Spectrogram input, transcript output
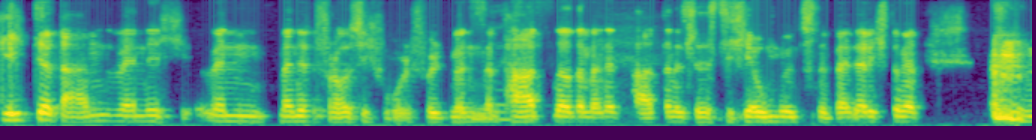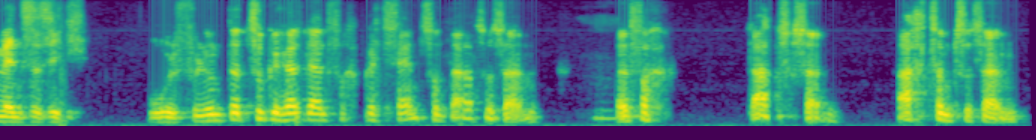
gilt ja dann, wenn ich, wenn meine Frau sich wohlfühlt, wenn mein Partner oder meine Partnerin, es lässt sich ja ummünzen in beide Richtungen, wenn sie sich wohlfühlen. Und dazu gehört einfach Präsenz und da zu sein. Mhm. Einfach da zu sein, achtsam zu sein,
